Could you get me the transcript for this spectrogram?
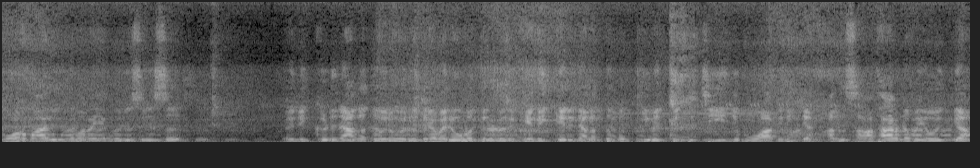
ഫോർമാലിൻ എന്ന് പറയുന്ന ഒരു സൈസ് ലിക്വിഡിനകത്ത് ഒരു ഒരു ദ്രവരൂപത്തിലുള്ള ഒരു കെമിക്കലിനകത്ത് മുക്കി വെച്ചിട്ട് ചീഞ്ഞു പോവാതിരിക്കാൻ. അത് സാധാരണ ഉപയോഗിക്കാം.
